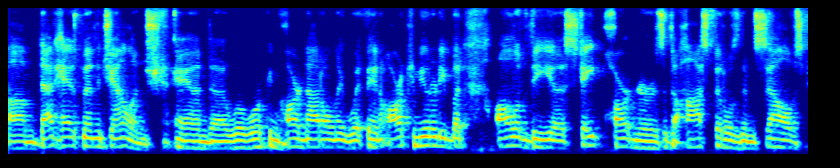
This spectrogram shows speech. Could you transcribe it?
um, that has been the challenge. And uh, we're working hard not only within our community, but all of the uh, state partners, the hospitals themselves,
